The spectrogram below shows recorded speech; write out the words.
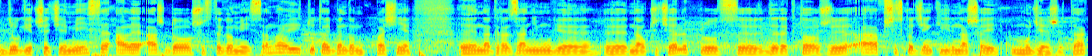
drugie, trzecie miejsce, ale aż do szóstego miejsca. No i tutaj będą właśnie y, nagradzani, mówię, y, nauczyciele plus y, dyrektorzy, a wszystko dzięki naszej młodzieży, tak?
